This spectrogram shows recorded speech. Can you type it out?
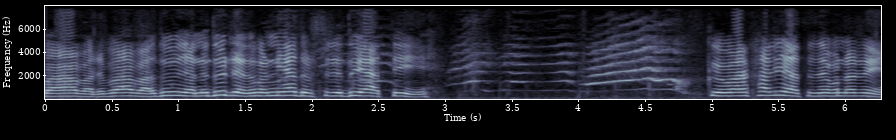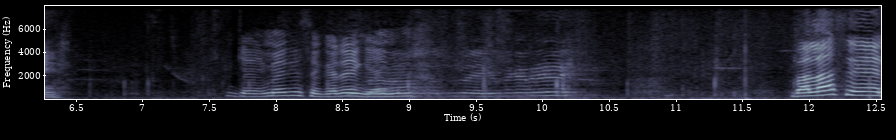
বাবা রে বাবা দুজনে দুইটা ধরে নিয়ে ধরছি রে দুই হাতে। কেউ আর খালি হাতে যাব না রে। গাইমা গেছে গা রে গাইমা ভালো আছেন?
